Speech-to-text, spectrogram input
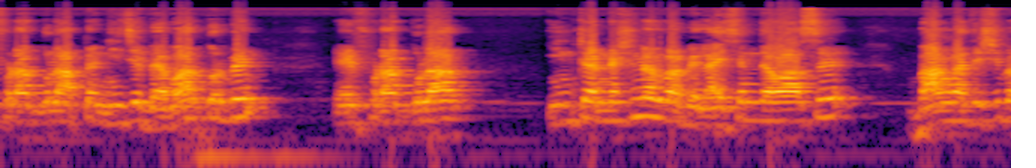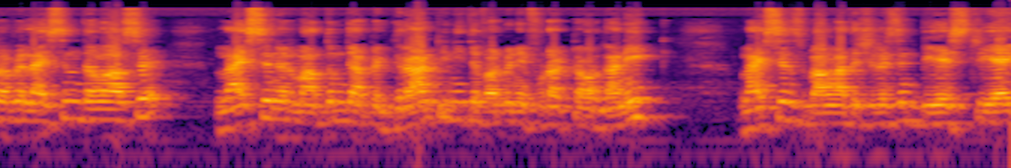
প্রোডাক্টগুলো আপনি নিজে ব্যবহার করবেন, এই প্রোডাক্টগুলোর ইন্টারন্যাশনাল ভাবে লাইসেন্স দেওয়া আছে বাংলাদেশি ভাবে লাইসেন্স দেওয়া আছে। লাইসেন্সের মাধ্যমে আপনি গ্যারান্টি নিতে পারবেন এই প্রোডাক্টটা organic licence Bangladeshi licence BSTI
